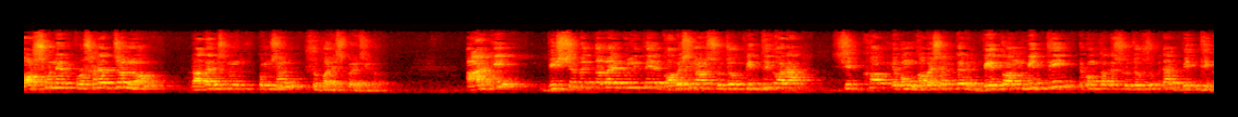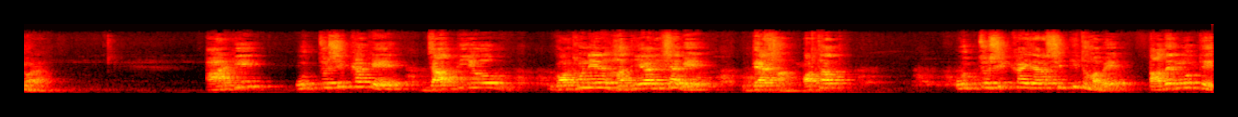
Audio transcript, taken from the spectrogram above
দর্শনের প্রসারের জন্য রাধাকৃষ্ণন কমিশন সুপারিশ করেছিল। আর কি? বিশ্ববিদ্যালয়গুলিতে গবেষণার সুযোগ বৃদ্ধি করা, শিক্ষক এবং গবেষকদের বেতন বৃদ্ধি এবং তাদের সুযোগ সুবিধা বৃদ্ধি করা। আর কি? উচ্চশিক্ষাকে জাতীয় গঠনের হাতিয়ার হিসাবে দেখা, অর্থাৎ উচ্চশিক্ষায় যারা শিক্ষিত হবে, তাদের মধ্যে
